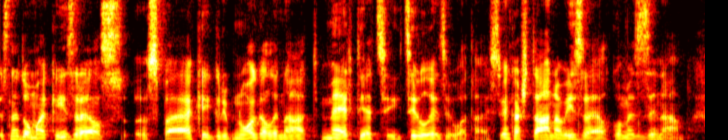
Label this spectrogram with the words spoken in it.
es nedomāju, ka Izraels spēki grib nogalināt mērķiecīgi civiliedzīvotājus. Vienkārši tā nav Izraela, ko mēs zinām. Eh,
